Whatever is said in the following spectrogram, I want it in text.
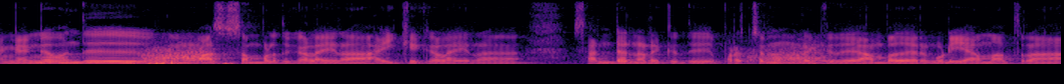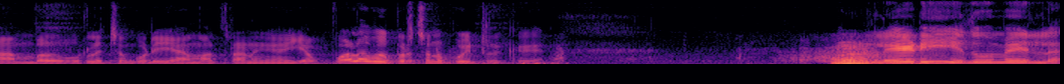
அங்கங்கே வந்து மாத சம்பளத்துக்கு அலையிறான் ஹைக்குக்கு அலையிறான் சண்டை நடக்குது பிரச்சனை நடக்குது ஐம்பதாயிரம் கோடி ஏமாத்துறான் ஐம்பது ஒரு லட்சம் கோடி ஏமாத்துறானுங்க. எவ்வளவு பிரச்சனை போயிட்டுருக்கு? லேடி எதுவுமே இல்லை.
